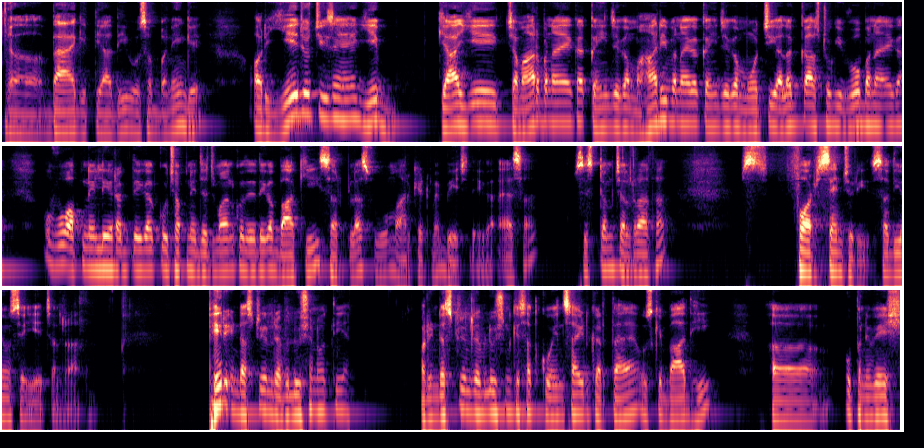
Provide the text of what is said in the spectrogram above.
बैग इत्यादि वो सब बनेंगे। और ये जो चीज़ें हैं, ये क्या ये चमार बनाएगा, कहीं जगह महारी बनाएगा, कहीं जगह मोची अलग कास्ट होगी, वो बनाएगा, वो अपने लिए रख देगा, कुछ अपने जजमान को दे देगा, बाकी सरप्लस वो मार्केट में बेच देगा। ऐसा सिस्टम चल रहा था फॉर सेंचुरी, सदियों से ये चल रहा था। फिर इंडस्ट्रियल रेवोल्यूशन होती है और इंडस्ट्रियल रेवोल्यूशन के साथ कोइंसाइड करता है, उसके बाद ही उपनिवेश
